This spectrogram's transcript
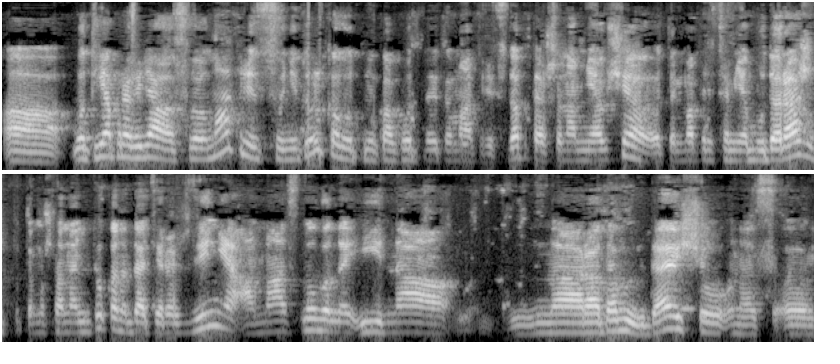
а, вот я проверяла свою матрицу, не только вот, ну, как вот эту матрицу, да, потому что она мне вообще, эта матрица меня будоражит, потому что она не только на дате рождения, она основана и на, на родовых, да, еще у нас, э,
